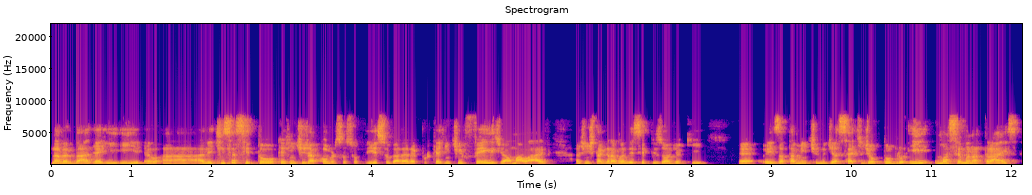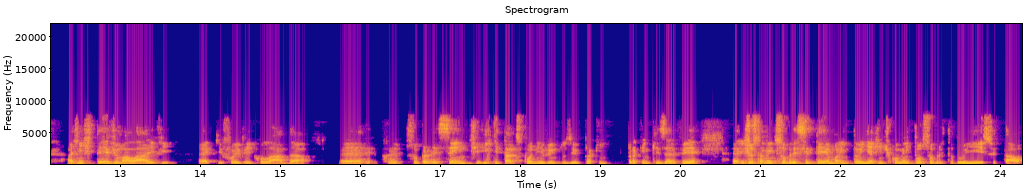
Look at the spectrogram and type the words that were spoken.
Na verdade, e, e a, Letícia citou que a gente já conversou sobre isso, galera, é porque a gente fez já uma live. A gente está gravando esse episódio aqui é, exatamente no dia 7 de outubro, e uma semana atrás a gente teve uma live é, que foi veiculada é, super recente e que está disponível, inclusive, para quem, quem quiser ver, é, justamente sobre esse tema. Então, e a gente comentou sobre tudo isso e tal.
